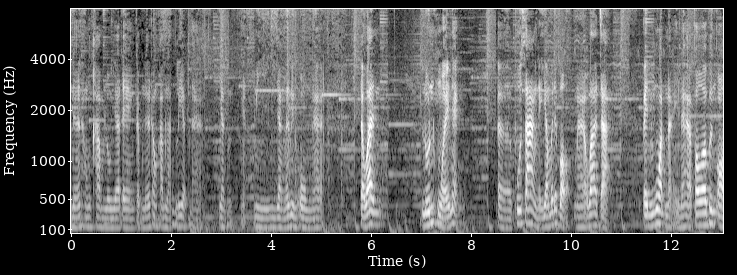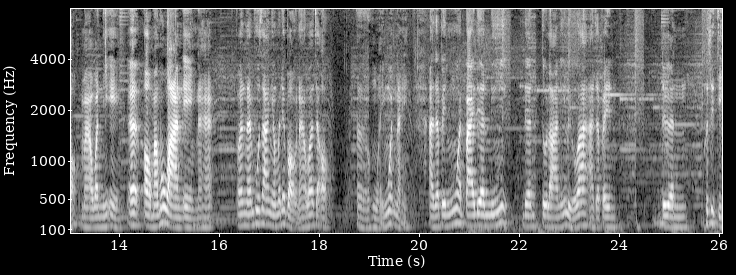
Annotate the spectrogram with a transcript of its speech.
เนื้อทองคำลงยาแดงกับเนื้อทองคำหลังเรียบนะฮะอย่างเนี่ยมีอย่างละหนึ่งองค์นะฮะแต่ว่าลุ้นหวยเนี่ยผู้สร้างเนี่ยยังไม่ได้บอกนะฮะว่าจะ เป็นงวดไหนนะฮะเพราะว่าเพิ่งออกมาวันนี้เองเออออกมาเมื่อวานเองนะฮะเพราะฉะนั้นผู้สร้างยังไม่ได้บอกนะว่าจะออกเออหวยงวดไหน อาจจะเป็นงวดปลายเดือนนี้เดือนตุลานี้หรือว่าอาจจะเป็นเดือนพฤศจิ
